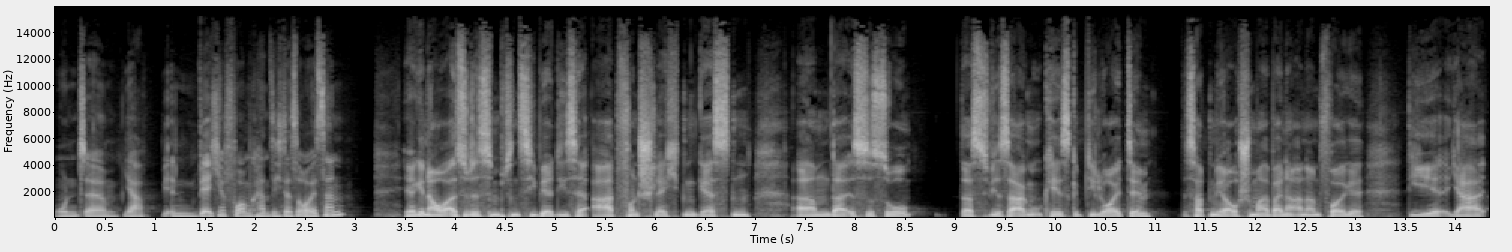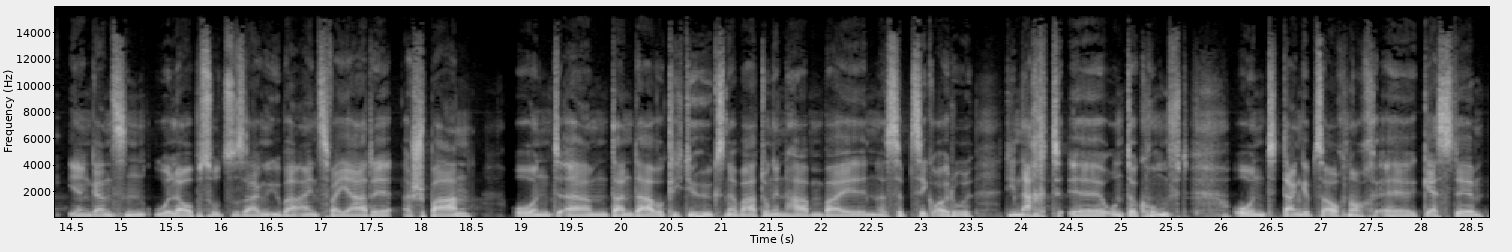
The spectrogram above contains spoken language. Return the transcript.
Und ähm, ja, in welcher Form kann sich das äußern? Ja, genau. Also das ist im Prinzip ja diese Art von schlechten Gästen. Ähm, da ist es so, dass wir sagen, okay, es gibt die Leute, das hatten wir auch schon mal bei einer anderen Folge, die ja ihren ganzen Urlaub sozusagen über ein, zwei Jahre ersparen und ähm, dann da wirklich die höchsten Erwartungen haben bei 70 Euro die Nachtunterkunft. Äh, und dann gibt's auch noch äh, Gäste,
